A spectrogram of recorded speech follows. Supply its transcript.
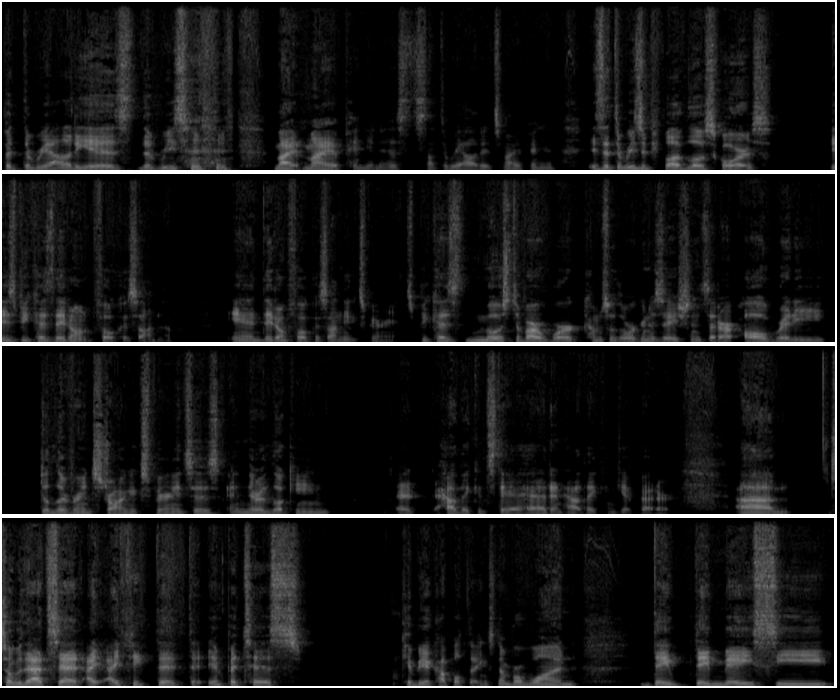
but the reality is the reason my my opinion is it's not the reality it's my opinion is that the reason people have low scores is because they don't focus on them and they don't focus on the experience because most of our work comes with organizations that are already delivering strong experiences and they're looking at how they can stay ahead and how they can get better. Um, so with that said I, I think that the impetus can be a couple things. Number one, they they may see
